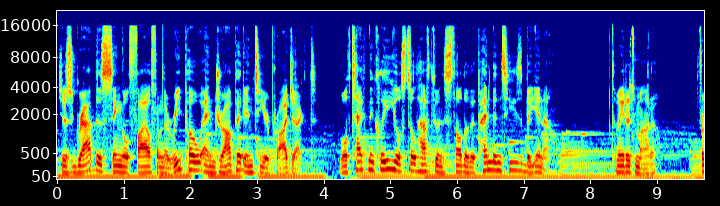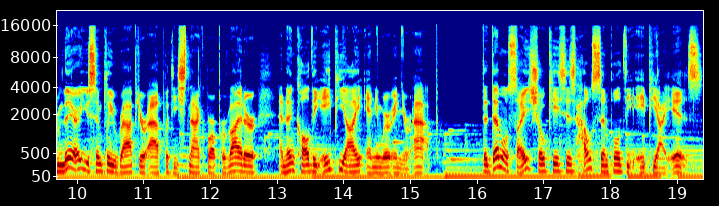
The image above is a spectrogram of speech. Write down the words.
just grab this single file from the repo and drop it into your project. Well, technically, you'll still have to install the dependencies, but you know, tomato tomato. From there, you simply wrap your app with the snack bar provider and then call the API anywhere in your app. The demo site showcases how simple the API is.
